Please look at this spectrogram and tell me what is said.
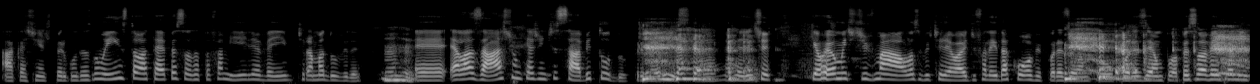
a caixinha de perguntas no Insta, ou até pessoas da tua família vêm tirar uma dúvida. Uhum. É, elas acham que a gente sabe tudo. Primeiro isso, né? A gente, que eu realmente tive uma aula sobre tireoide e falei da couve, por exemplo. Por exemplo, a pessoa vem pra mim,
